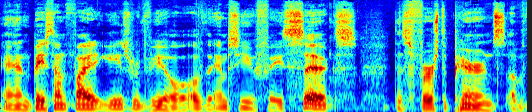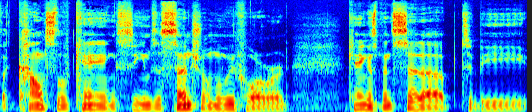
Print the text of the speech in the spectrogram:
And based on Feige's reveal of the MCU Phase 6, this first appearance of the Council of Kang seems essential moving forward. Kang has been set up to be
